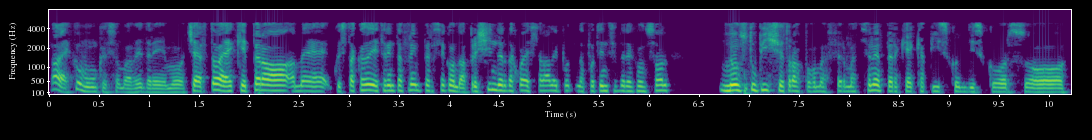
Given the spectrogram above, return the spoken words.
Vabbè, comunque, insomma, vedremo. Certo è che però a me questa cosa dei 30 frame per secondo, a prescindere da quale sarà le po- la potenza delle console, non stupisce troppo come affermazione perché capisco il discorso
